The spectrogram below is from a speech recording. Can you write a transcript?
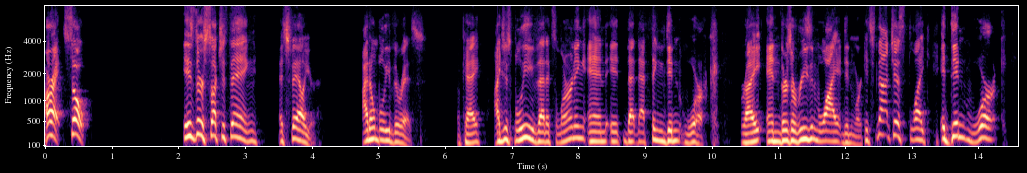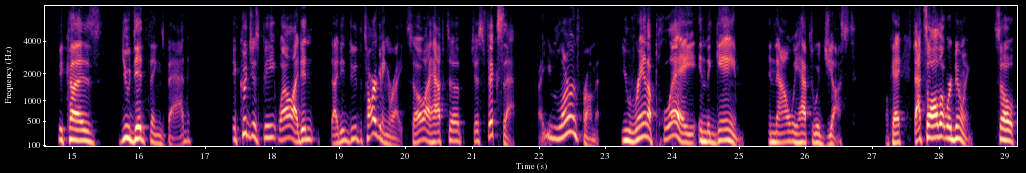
All right. So is there such a thing as failure? I don't believe there is. Okay. I just believe that it's learning and it that that thing didn't work. Right. And there's a reason why it didn't work. It's not just like it didn't work because you did things bad. It could just be, well, I didn't I didn't do the targeting right. So I have to just fix that. Right? You learn from it. You ran a play in the game and now we have to adjust. Okay? That's all that we're doing. So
